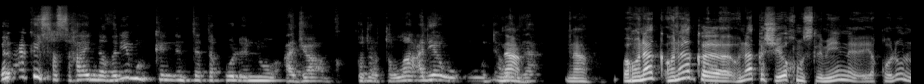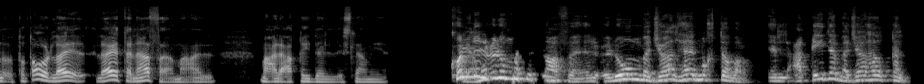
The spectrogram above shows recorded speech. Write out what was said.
بالعكس هسه هاي النظرية ممكن أنت تقول إنه عجائب قدرة الله عليه نعم نعم. وهناك هناك هناك شيوخ مسلمين يقولون التطور لا لا يتنافى مع مع العقيدة الإسلامية. كل يعني العلوم ما تتنافى. العلوم مجالها المختبر العقيدة مجالها القلب.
